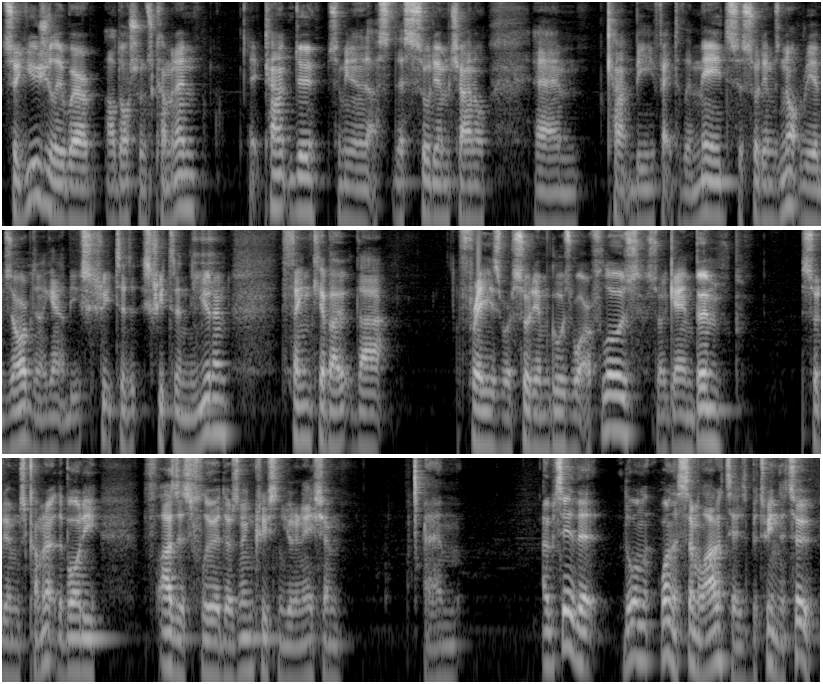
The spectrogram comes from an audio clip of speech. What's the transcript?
so usually where aldosterone's coming in, it can't do. So meaning that this sodium channel um, can't be effectively made. So sodium's not reabsorbed, and again it'll be excreted excreted in the urine. Think about that phrase where sodium goes, water flows. So again, boom, sodium's coming out of the body. As is fluid, there's an increase in urination. Um, I would say that the only, one of the similarities between the two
